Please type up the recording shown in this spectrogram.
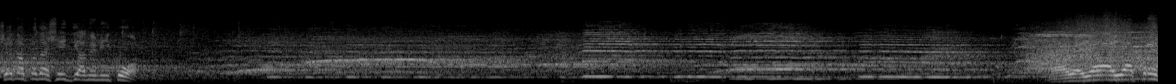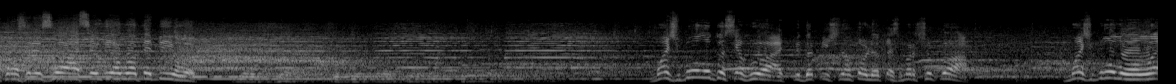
Ще на подачі Діани Мійко. Як прикро зрізається вілоти білих. Матчболу досягають підопічні Анатолія Казмарчука. Матчболу, але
